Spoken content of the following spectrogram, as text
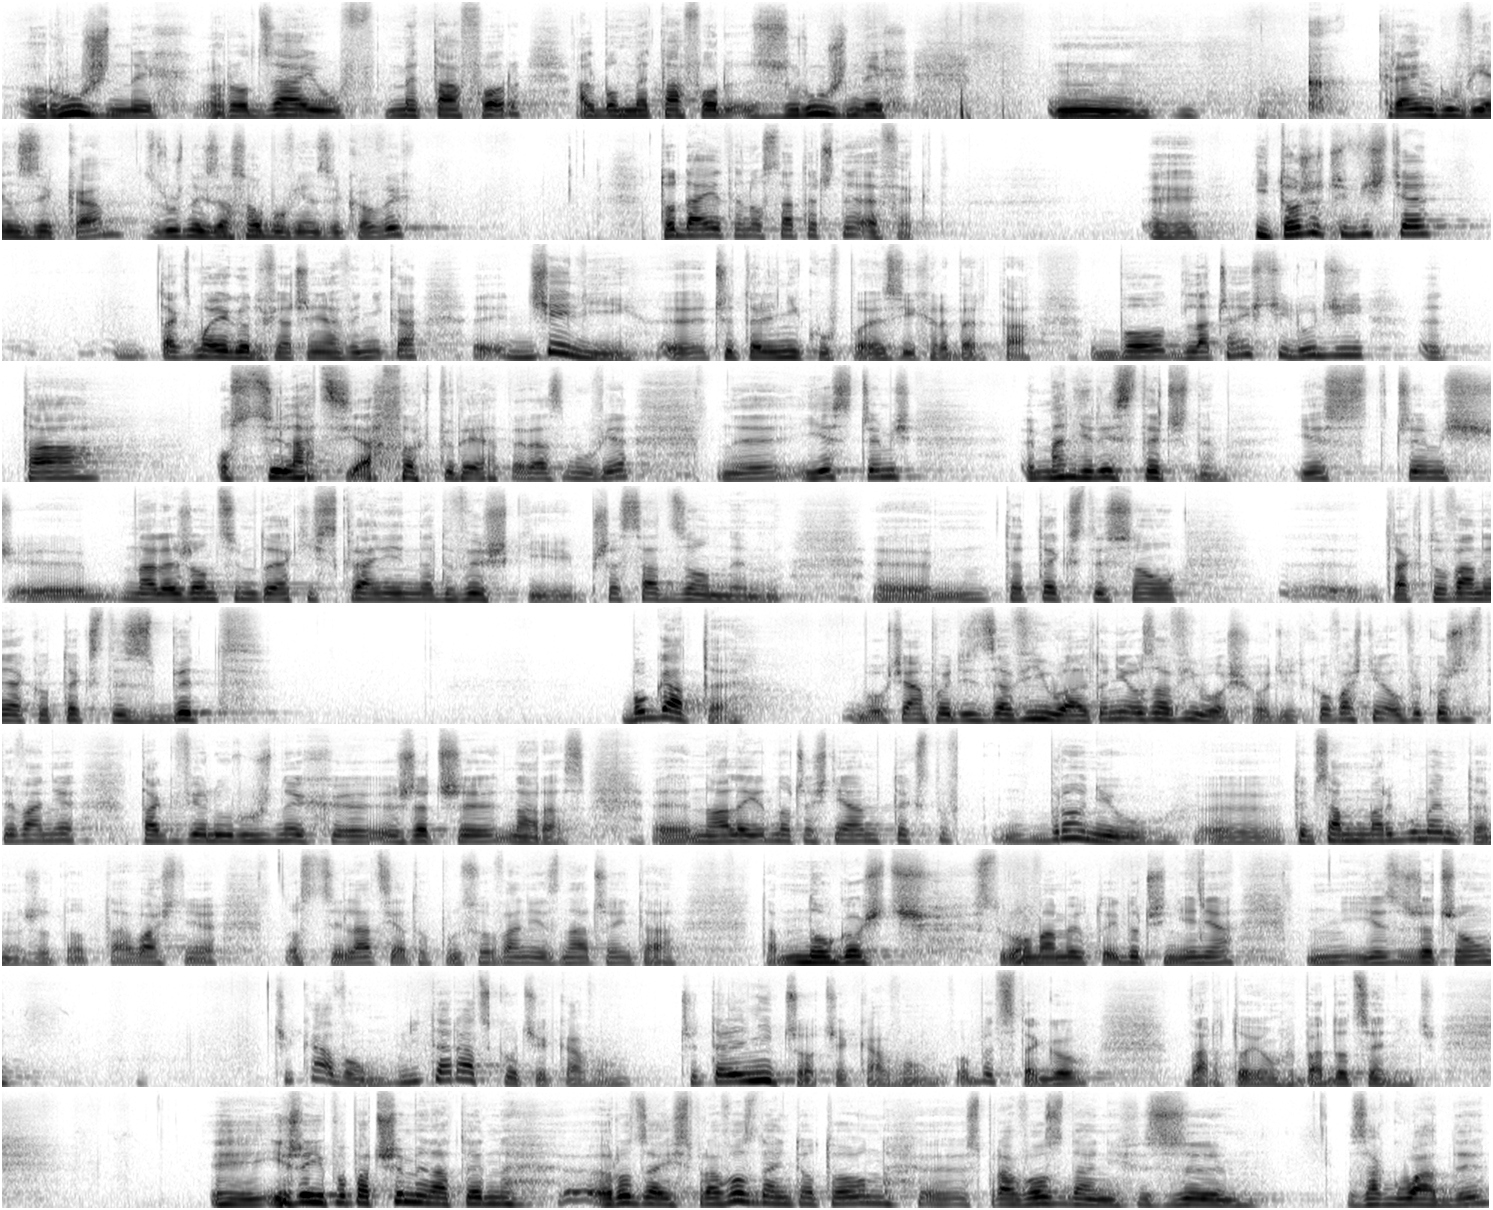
różnych rodzajów metafor albo metafor z różnych mm, kręgów języka, z różnych zasobów językowych, to daje ten ostateczny efekt. Y, I to rzeczywiście, tak z mojego doświadczenia wynika, y, dzieli y, czytelników poezji Herberta, bo dla części ludzi ta oscylacja, o której ja teraz mówię, jest czymś manierystycznym, jest czymś y, należącym do jakiejś skrajnej nadwyżki, przesadzonym. Y, te teksty są y, traktowane jako teksty zbyt bogate, bo chciałem powiedzieć zawiłe, ale to nie o zawiłość chodzi, tylko właśnie o wykorzystywanie tak wielu różnych e, rzeczy naraz. E, no ale jednocześnie ja bym tekstów bronił e, tym samym argumentem, że no, ta właśnie oscylacja, to pulsowanie znaczeń, ta, ta mnogość, z którą mamy tutaj do czynienia, jest rzeczą ciekawą, literacko ciekawą, czytelniczo ciekawą. Wobec tego warto ją chyba docenić. Y, jeżeli popatrzymy na ten rodzaj sprawozdań, to to on y, sprawozdań z zagłady,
